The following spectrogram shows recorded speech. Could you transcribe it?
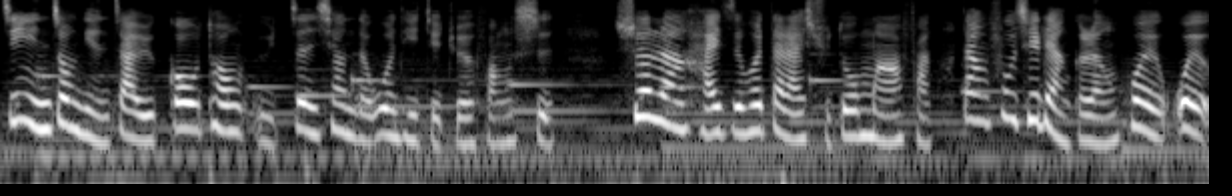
经营重点在于沟通与正向的问题解决方式。虽然孩子会带来许多麻烦，但夫妻两个人会为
